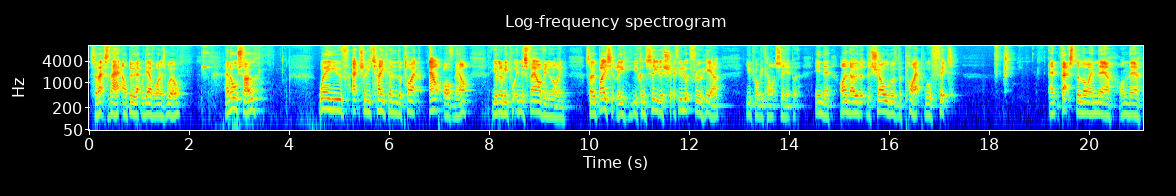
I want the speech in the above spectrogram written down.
So that's that. I'll do that with the other one as well. And also, where you've actually taken the pipe out of now, you're going to be putting this valve in line. So basically, you can see the, if you look through here, you probably can't see it, but in there, I know that the shoulder of the pipe will fit. And that's the line there, on there,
